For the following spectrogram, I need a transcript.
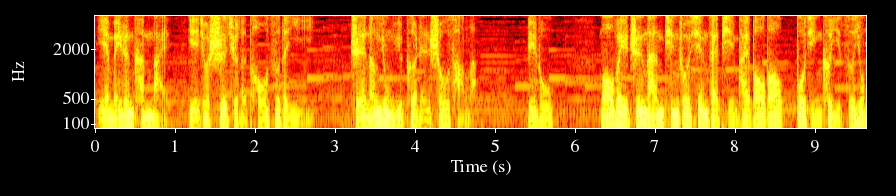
也没人肯买，也就失去了投资的意义，只能用于个人收藏了。比如，某位直男听说现在品牌包包不仅可以自用，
